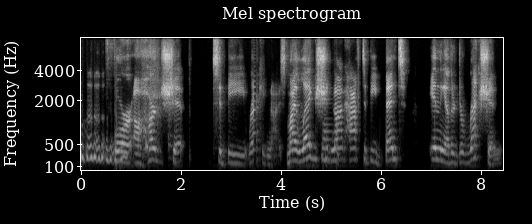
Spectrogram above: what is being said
for a hardship to be recognized. My leg should not have to be bent in the other direction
